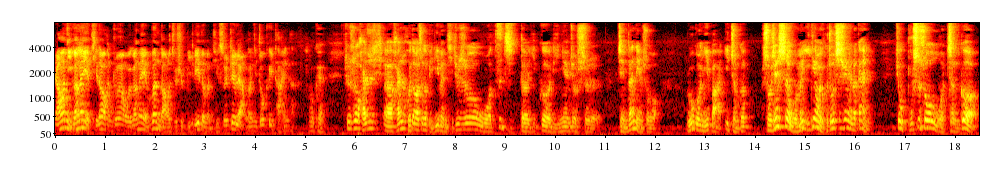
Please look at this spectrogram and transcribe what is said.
然后你刚才也提到很重要，我刚才也问到了，就是比例的问题，所以这两个你都可以谈一谈。OK，就是说还是呃还是回到这个比例问题，就是说我自己的一个理念就是简单点说，如果你把一整个，首先是我们一定要有个周期训练的概念，就不是说我整个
